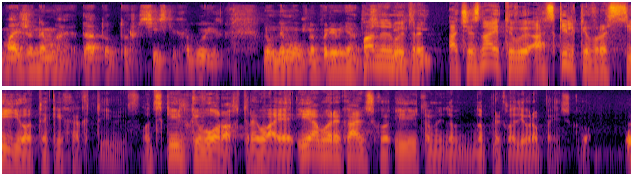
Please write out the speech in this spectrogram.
майже немає, да? тобто російських або їх ну не можна порівняти. Пане Дмитре, а чи знаєте ви, а скільки в Росії от таких активів? От скільки ворог триває і американського, і там, наприклад, європейського? Е,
